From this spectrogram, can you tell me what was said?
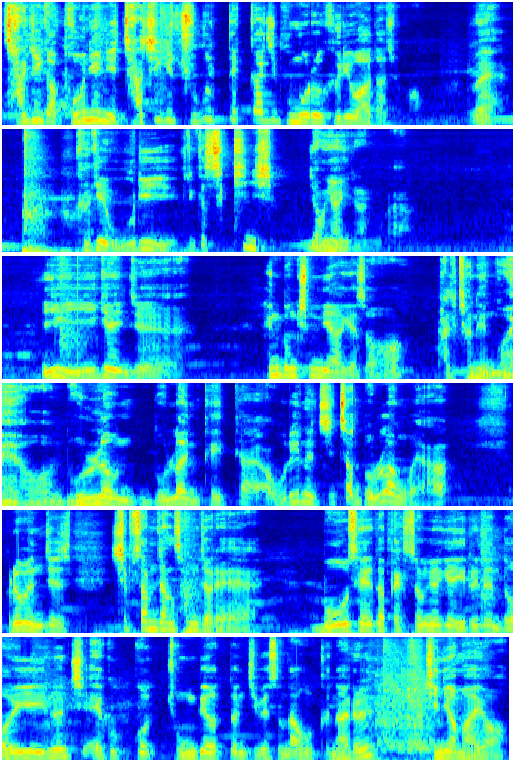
자기가 본인이 자식이 죽을 때까지 부모를 그리워하다 저거. 왜? 그게 우리 그러니까 스킨십 영향이라는 거야. 이, 이게 이제 행동 심리학에서 밝혀낸 거예요. 놀라운 놀라운 데이터야. 우리는 진짜 놀라운 거야. 그러면 이제 13장 3절에 모세가 백성에게 이르되 너희는 애굽 곧 종되었던 집에서 나온 그날을 기념하여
